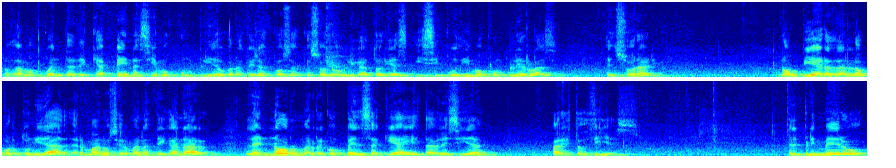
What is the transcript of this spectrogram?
nos damos cuenta de que apenas si hemos cumplido con aquellas cosas que son obligatorias y si pudimos cumplirlas en su horario. No pierdan la oportunidad, hermanos y hermanas, de ganar la enorme recompensa que hay establecida para estos días. El primero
